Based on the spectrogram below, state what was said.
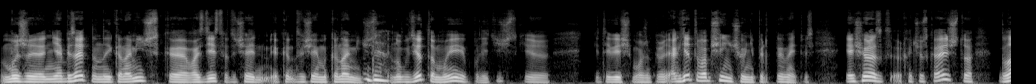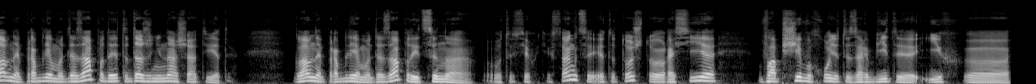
мы же не обязательно на экономическое воздействие отвечаем, отвечаем экономически. Да. Ну, где-то мы политически какие-то вещи можем принимать, а где-то вообще ничего не предпринимать. То есть я еще раз хочу сказать, что главная проблема для Запада это даже не наши ответы. Главная проблема для Запада и цена вот всех этих санкций это то, что Россия вообще выходит из орбиты их Э,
